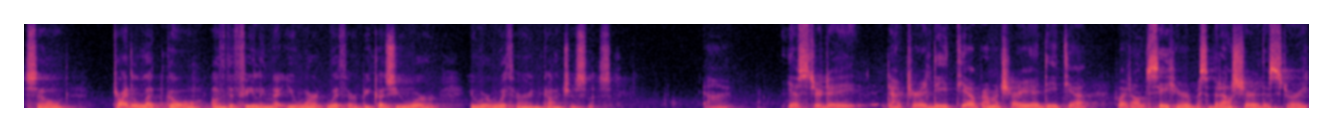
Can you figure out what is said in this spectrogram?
So try to let go of the feeling that you weren't with her because you were. You were with her in consciousness. Uh, yesterday, Dr. Aditya, Brahmacharya Aditya, who I don't see here, but I'll share this story.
